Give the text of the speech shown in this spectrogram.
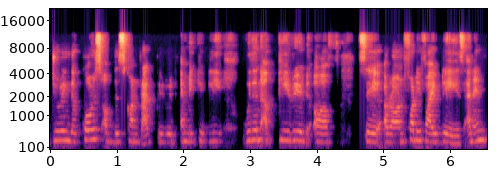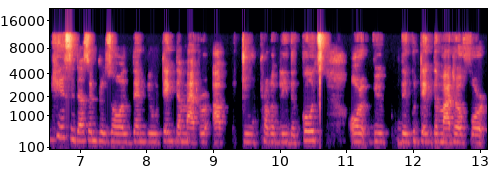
during the course of this contract period amicably within a period of say around 45 days and in case it doesn't resolve then we would take the matter up to probably the courts or we, they could take the matter for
